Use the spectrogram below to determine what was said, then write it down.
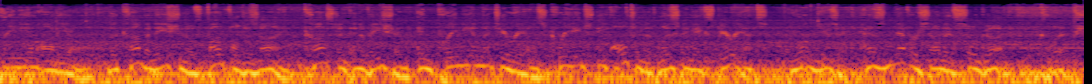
Premium Audio. The combination of thoughtful design, constant innovation, and premium materials creates the ultimate listening experience. Your music has never sounded so good. Klipsch.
